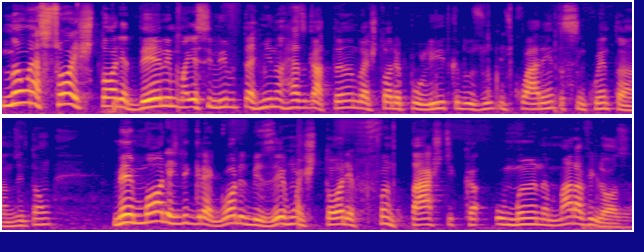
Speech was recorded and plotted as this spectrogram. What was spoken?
não é só a história dele, mas esse livro termina resgatando a história política dos últimos 40, 50 anos. Então, Memórias de Gregório Bezerra, uma história fantástica, humana, maravilhosa.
